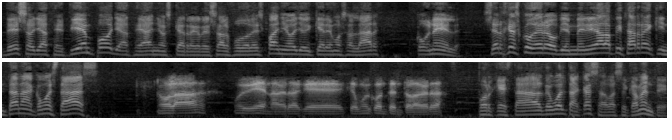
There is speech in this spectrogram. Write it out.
de eso ya hace tiempo, ya hace años que regresó al fútbol español y hoy queremos hablar con él. Sergio Escudero, bienvenido a la pizarra de Quintana, ¿cómo estás? Hola, muy bien, la verdad que, que muy contento, la verdad. Porque estás de vuelta a casa, básicamente.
